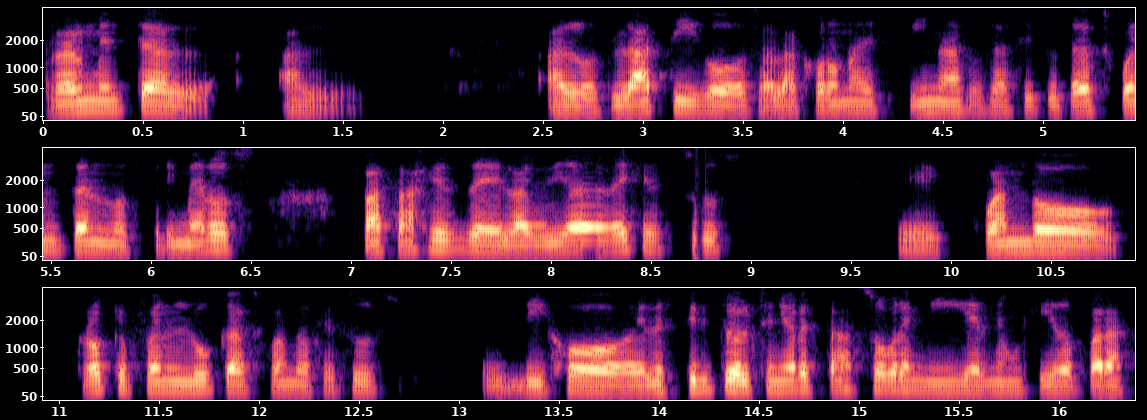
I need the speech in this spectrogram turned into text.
realmente al, al, a los látigos, a la corona de espinas, o sea, si tú te das cuenta en los primeros pasajes de la vida de Jesús, eh, cuando, creo que fue en Lucas, cuando Jesús dijo, el Espíritu del Señor está sobre mí y Él me ha ungido para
